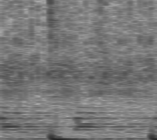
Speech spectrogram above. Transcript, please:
Música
